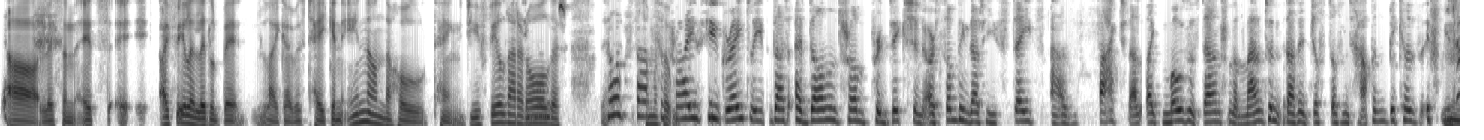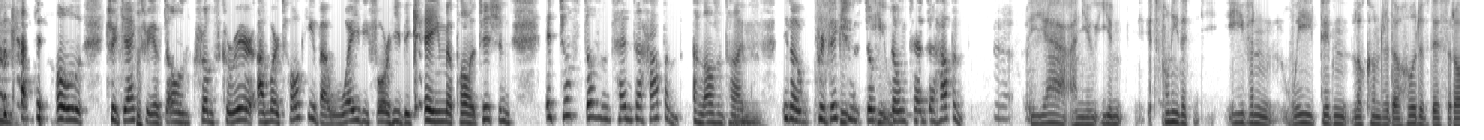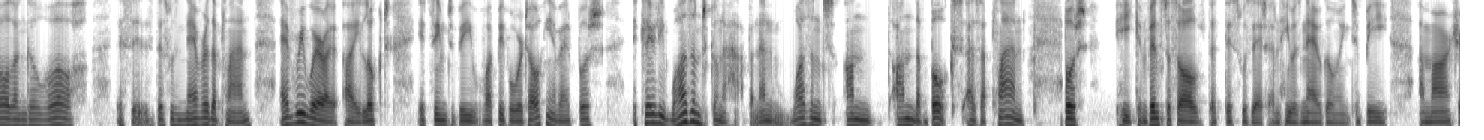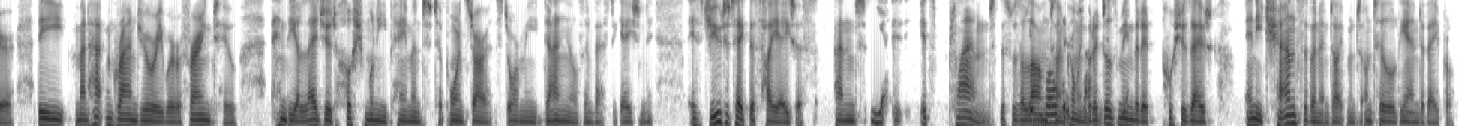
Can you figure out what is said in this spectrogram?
oh, listen, it's. It, it, I feel a little bit like I was taken in on the whole thing. Do you feel that at you all? Know, that does that surprise it, you greatly that a Donald Trump prediction or something that he states as fact that like Moses down from the mountain that it just doesn't happen because if we mm. look at the whole trajectory of Donald Trump's career and we're talking about way before he became a politician it just doesn't tend to happen a lot of times mm. you know predictions he, just he, don't tend to happen yeah and you you it's funny that even we didn't look under the hood of this at all and go oh this is this was never the plan. Everywhere I, I looked, it seemed to be what people were talking about, but it clearly wasn't going to happen and wasn't on on the books as a plan. But he convinced us all that this was it and he was now going to be a martyr. The Manhattan grand jury we're referring to in the alleged hush money payment to porn star Stormy Daniels investigation is due to take this hiatus and yeah. it's planned. This was a long time coming, planned. but it does mean yeah. that it pushes out any chance of an indictment until the end of April.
